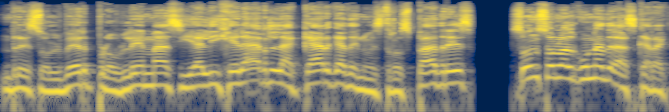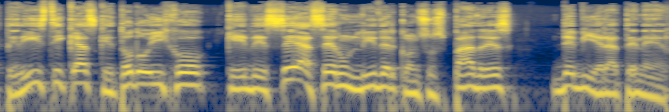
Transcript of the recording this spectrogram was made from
resolver problemas y aligerar la carga de nuestros padres son solo algunas de las características que todo hijo que desea ser un líder con sus padres debiera tener.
